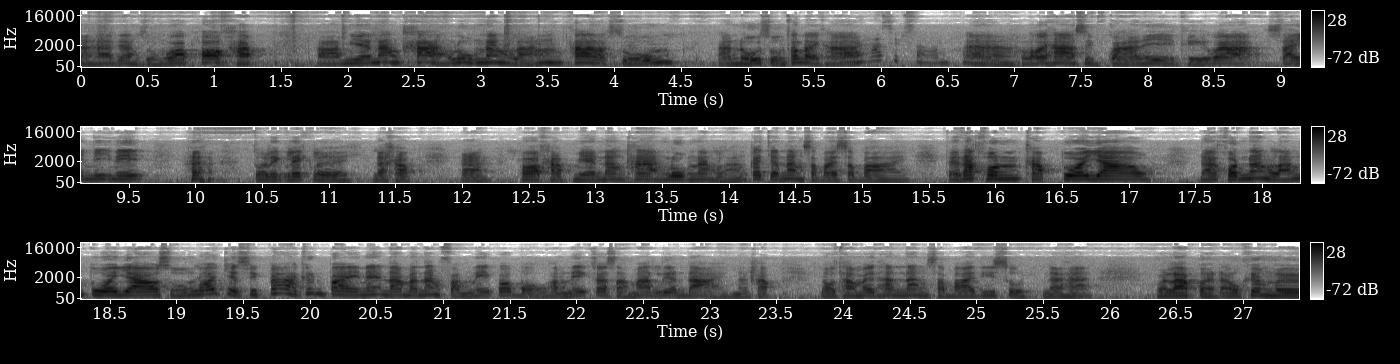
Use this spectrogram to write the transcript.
นะฮะอย่างสมมติว่าพ่อขับเมียนั่งข้างลูกนั่งหลัง ถ้าสูง อ่าหนูสูงเท่าไหร่คะร้อยห้าสิบสามค่ะอ่าร้อยห้าสิบกว่านี่ถือว่าไซส์มินี้ตัวเล็กๆเลยนะครับอ่าพ่อขับเมียนั่งข้างลูกนั่งหลังก็จะนั่งสบายๆ แต่ถ้าคนขับตัวยาวนะคนนั่งหลังตัวยาวสูง 175 ขึ้นไป แนะนำมานั่งฝั่งนี้เพราะเบาะฝั่งนี้ก็สามารถเลื่อนได้นะครับ เราทำให้ท่านนั่งสบายที่สุดนะฮะ เวลาเปิดเอาเครื่องมือ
